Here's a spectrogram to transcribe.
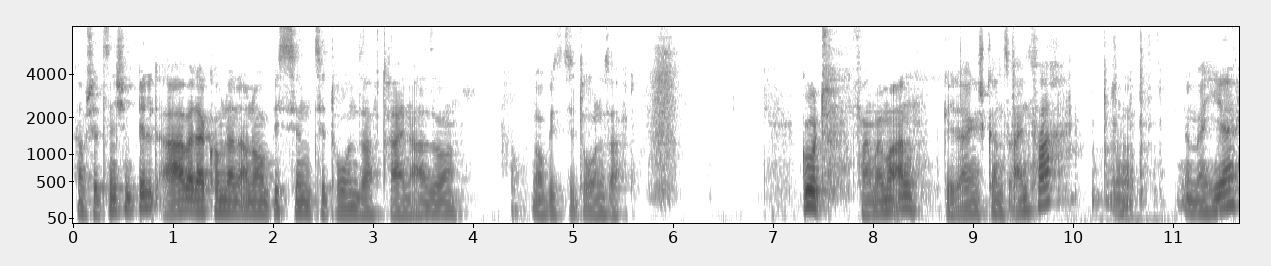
Habe ich jetzt nicht im Bild, aber da kommt dann auch noch ein bisschen Zitronensaft rein. Also noch ein bisschen Zitronensaft. Gut, fangen wir mal an. Geht eigentlich ganz einfach. Nehmen wir hier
